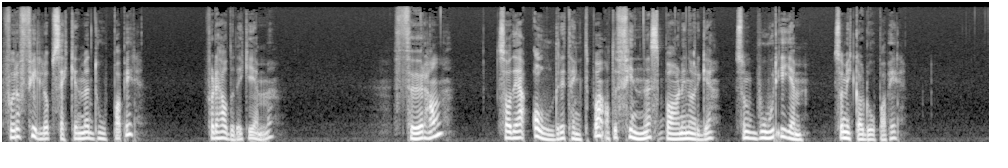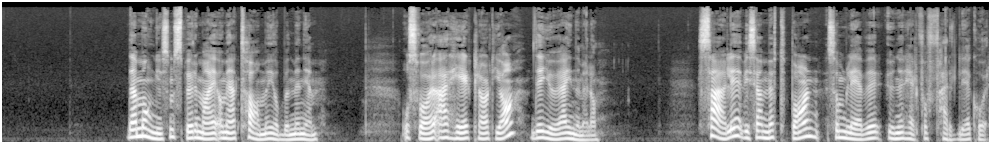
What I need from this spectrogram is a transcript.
for å fylle opp sekken med dopapir, for det hadde de ikke hjemme. Før han så hadde jeg aldri tenkt på at det finnes barn i Norge som bor i hjem som ikke har dopapir. Det er mange som spør meg om jeg tar med jobben min hjem, og svaret er helt klart ja, det gjør jeg innimellom. Særlig hvis jeg har møtt barn som lever under helt forferdelige kår.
